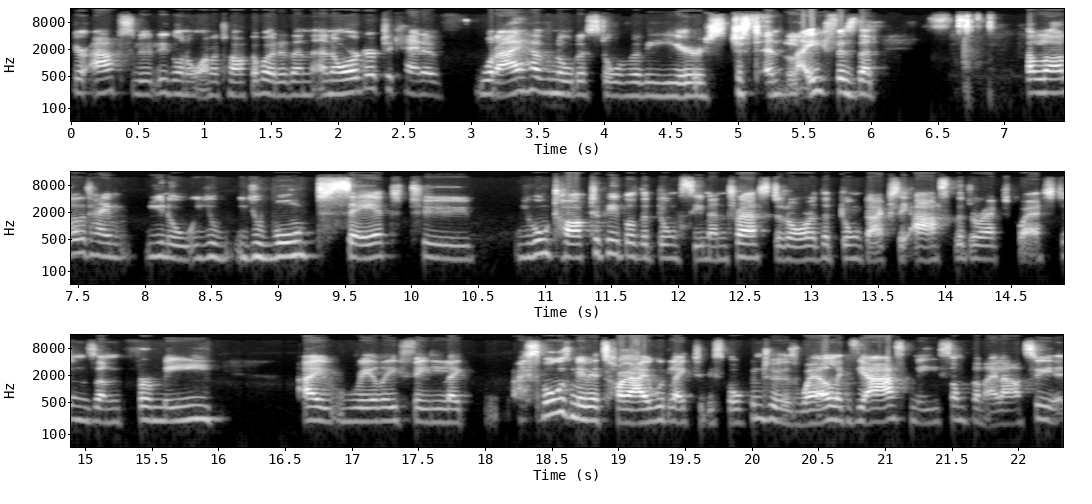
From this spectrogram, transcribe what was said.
you're absolutely going to want to talk about it and in order to kind of what I have noticed over the years, just in life, is that a lot of the time, you know, you you won't say it to you won't talk to people that don't seem interested or that don't actually ask the direct questions. And for me, I really feel like I suppose maybe it's how I would like to be spoken to as well. Like if you ask me something, I'll answer you.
